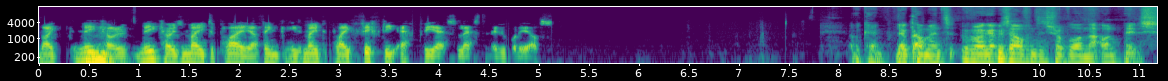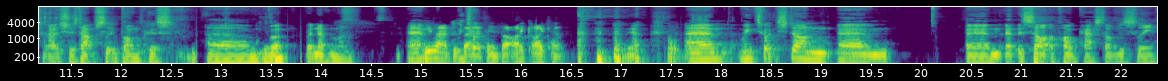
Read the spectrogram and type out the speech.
Like Nico, mm. Nico's made to play. I think he's made to play 50 FPS less than everybody else. Okay, no comment. Before I get myself into trouble on that one, it's that's just absolutely bonkers. Um, but but never mind. Um, you have to say t- anything, but I, I can. yeah. um, we touched on um, um, at the start of the podcast, obviously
